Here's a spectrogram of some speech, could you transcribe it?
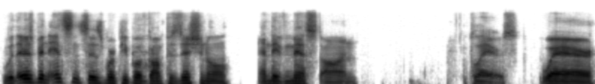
where there's been instances where people have gone positional and they've missed on players where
